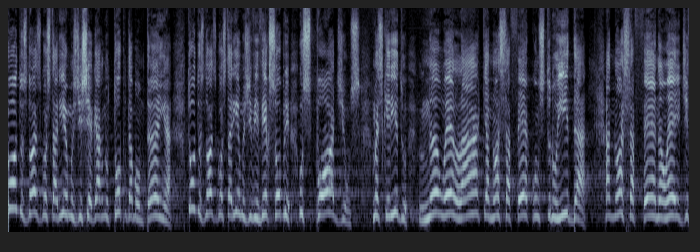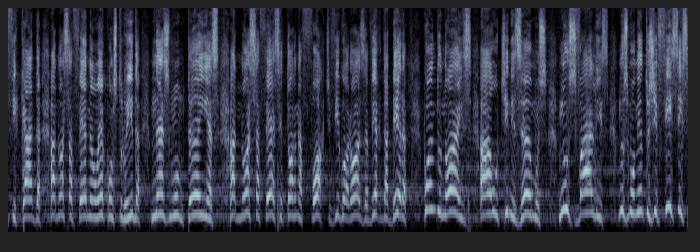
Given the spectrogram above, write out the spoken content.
Todos nós gostaríamos de chegar no topo da montanha, todos nós gostaríamos de viver sobre os pódios, mas querido, não é lá que a nossa fé é construída. A nossa fé não é edificada, a nossa fé não é construída nas montanhas, a nossa fé se torna forte, vigorosa, verdadeira, quando nós a utilizamos nos vales, nos momentos difíceis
